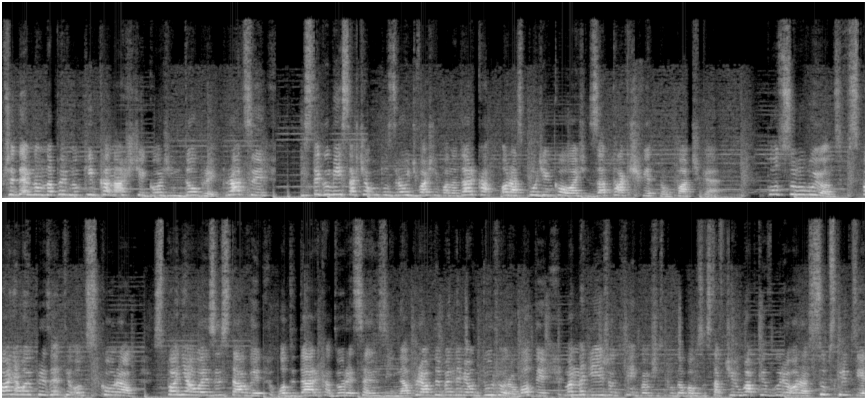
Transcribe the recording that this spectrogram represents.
Przede mną na pewno kilkanaście godzin dobrej pracy. I z tego miejsca chciałbym pozdrowić właśnie pana Darka oraz podziękować za tak świetną paczkę. Podsumowując, wspaniałe prezenty od Skorap, wspaniałe zestawy od Darka do recenzji. Naprawdę będę miał dużo roboty. Mam nadzieję, że odcinek Wam się spodobał. Zostawcie łapkę w górę oraz subskrypcję.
